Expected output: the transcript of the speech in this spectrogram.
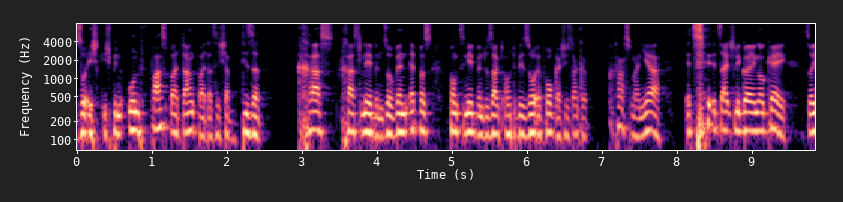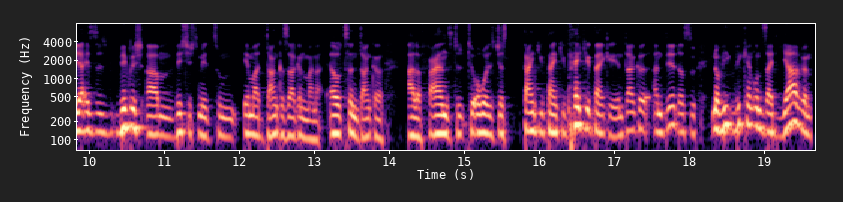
so, ich, ich bin unfassbar dankbar, dass ich habe dieser krass, krass Leben. So, wenn etwas funktioniert, wenn du sagst, oh, du bist so erfolgreich, ich denke, krass, man, ja, it's, it's actually going okay. So, ja, es ist wirklich ähm, wichtig mir zum immer Danke sagen, meiner Eltern, danke alle Fans, to, to always just thank you, thank you, thank you, thank you. Und danke an dir, dass du, you know, wir, wir kennen uns seit Jahren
